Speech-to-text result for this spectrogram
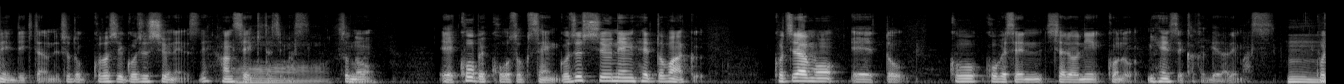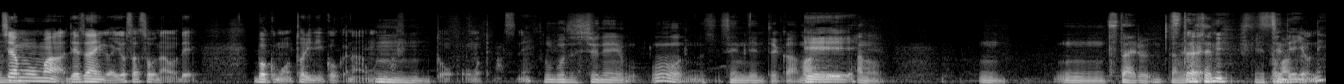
年にできたので、ちょっと今年50周年ですね。半世紀経ちます。その、えー神戸高速線50周年ヘッドマーク。こちらも、えっと、神戸線車両に今度2編成掲げられます。うんこちらもまあデザインが良さそうなので、僕も取りに行こうかなうんと思ってますね。その50周年を宣伝というか、まあええあのうん、うん、伝えるための伝えねヘッドマークね、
